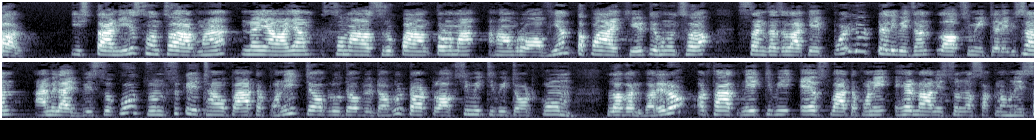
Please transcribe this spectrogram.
नमस्कार स्थानीय संचारमा नयाँ समाज रूपान्तरणमा हाम्रो अभियान तपाईँ हेर्दै हुनुहुन्छ। साङ्जा जिल्लाकै पहिलो टेलिभिजन लक्ष्मी टेलिभिजन। हामीलाई विश्वको जुनसुकै ठाउँबाट पनि W W W dot Laxmi TV dot com login गरेर अर्थात् नेट टिभी एप्सबाट पनि हेर्न अनि सुन्न सक्नुहुनेछ।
